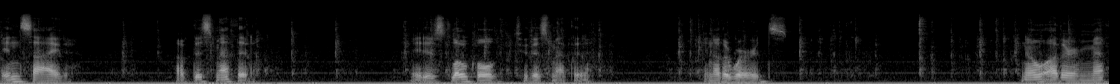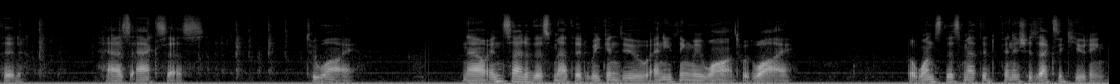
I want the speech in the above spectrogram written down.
inside of this method, it is local to this method. In other words, no other method has access to y. Now inside of this method we can do anything we want with y. But once this method finishes executing,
